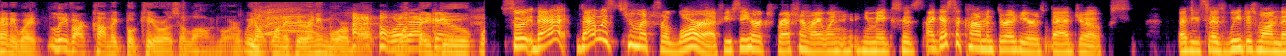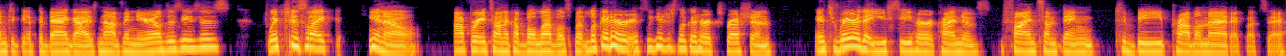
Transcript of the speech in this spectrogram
Anyway, leave our comic book heroes alone, Laura. We don't want to hear any more about know what they came- do. So that that was too much for Laura. If you see her expression right when he makes his, I guess the common thread here is bad jokes, but he says we just wanted them to get the bad guys, not venereal diseases, which is like you know operates on a couple of levels. But look at her. If we could just look at her expression, it's rare that you see her kind of find something to be problematic. Let's say.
